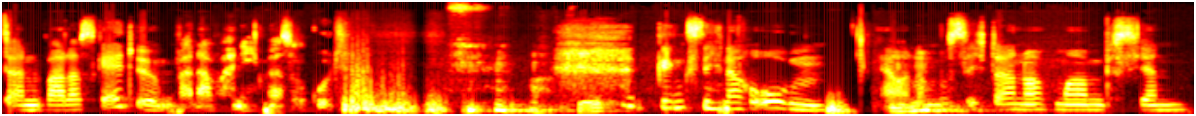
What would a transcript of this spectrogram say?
dann war das Geld irgendwann aber nicht mehr so gut. Okay. Ging es nicht nach oben. Ja, und dann mhm. musste ich da noch mal ein bisschen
